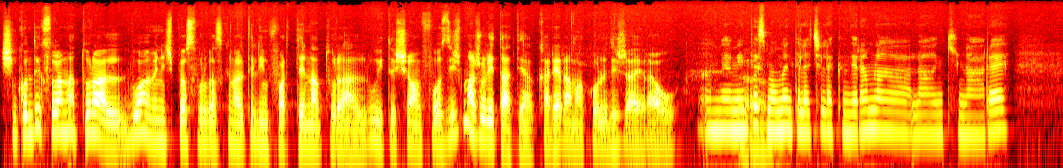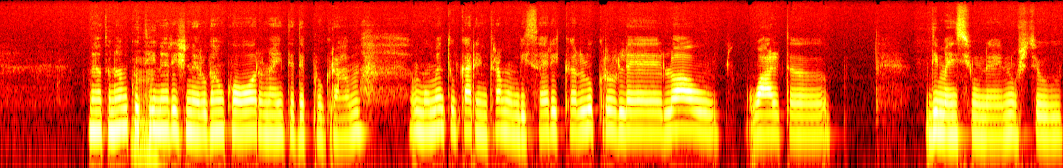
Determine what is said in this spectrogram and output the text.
și în contextul ăla natural, oamenii începeau să vorbească în alte limbi foarte natural, uite și eu am fost, deci majoritatea care eram acolo deja erau... Îmi amintesc uh, momentele cele când eram la, la închinare, ne adunam cu tinerii și ne rugam cu o oră înainte de program. În momentul în care intram în biserică, lucrurile luau o altă dimensiune, nu știu,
